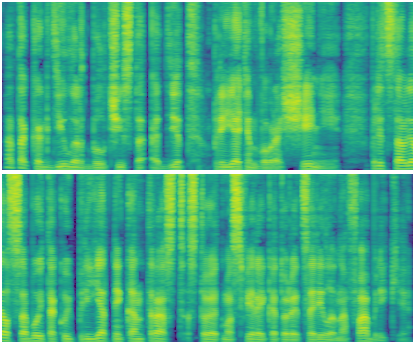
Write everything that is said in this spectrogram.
А так как Диллард был чисто одет, приятен в обращении, представлял собой такой приятный контраст с той атмосферой, которая царила на фабрике,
